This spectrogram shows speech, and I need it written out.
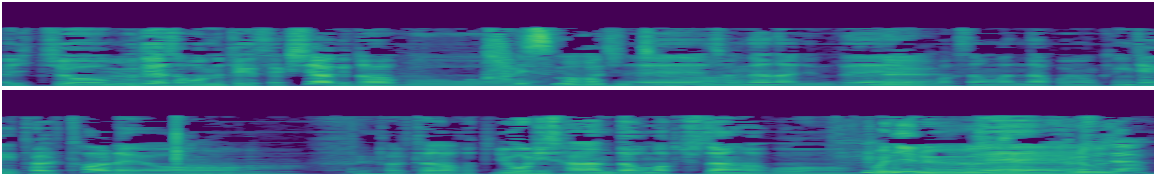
어, 있죠. 네. 무대에서 보면 되게 섹시하기도 하고. 카리스마가 진짜. 네, 장난 아닌데, 네. 막상 만나보면 굉장히 털털해요. 아, 네. 털털하고 요리 잘한다고 막 주장하고. 본인은. 네. 그러면, 주장.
